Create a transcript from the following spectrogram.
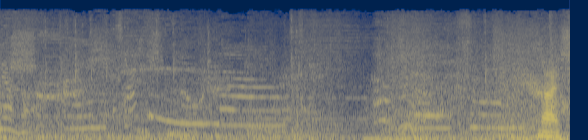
Never. I am attacking you now. Okay, Nice.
